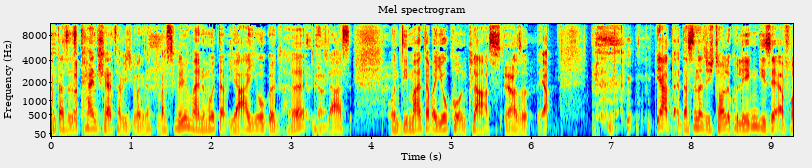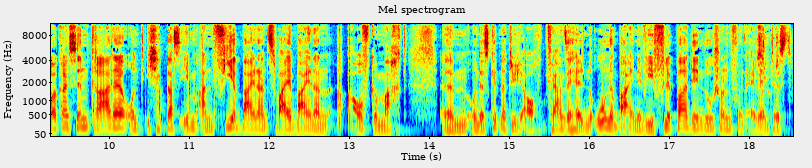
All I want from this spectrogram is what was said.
Und das ist kein Scherz, habe ich immer gedacht, was will meine Mutter? Ja, Joghurt, hä, im Glas. Und die meint aber Joko und Klaas. Ja. Also, ja. Ja, das sind natürlich tolle Kollegen, die sehr erfolgreich sind gerade und ich habe das eben an vier Beinern, zwei Beinern aufgemacht. Ähm, Und es gibt natürlich auch Fernsehhelden ohne Beine, wie Flipper, den du schon vorhin erwähntest.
